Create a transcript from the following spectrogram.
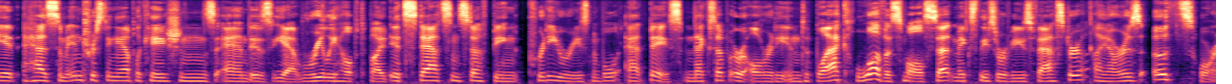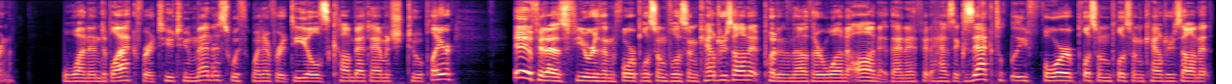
it has some interesting applications and is, yeah, really helped by its stats and stuff being pretty reasonable at base. Next up, are already into black. Love a small set, makes these reviews faster. Ayara's Oathsworn. One into black for a 2-2 menace with whenever it deals combat damage to a player, if it has fewer than 4 plus 1 plus 1 counters on it, put another one on it. Then if it has exactly 4 plus 1 plus 1 counters on it,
